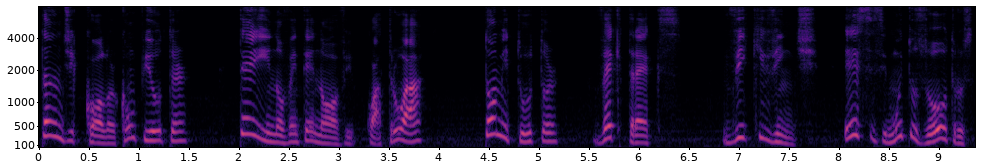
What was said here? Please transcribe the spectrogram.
Tandy Color Computer, TI-99 4A, Tommy Tutor, Vectrex, VIC-20. Esses e muitos outros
